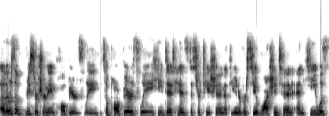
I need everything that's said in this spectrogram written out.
uh, there was a researcher named Paul Beardsley. So Paul Beardsley, he did his dissertation at the University of Washington, and he was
